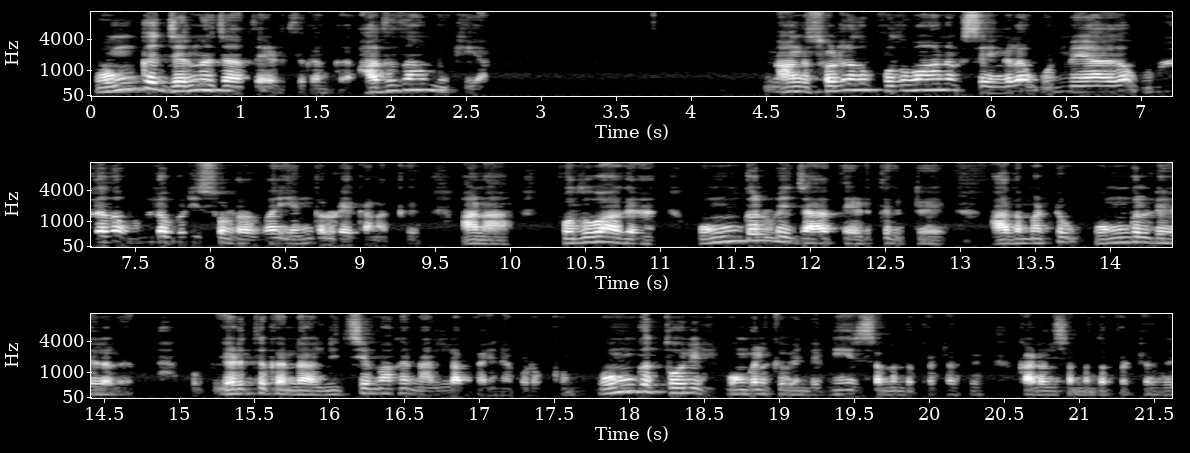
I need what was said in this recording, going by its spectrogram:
உங்க ஜனன ஜாதத்தை எடுத்துக்கங்க. அதுதான் முக்கியம். நாங்க சொல்றது பொதுவான விஷயங்களை உண்மையாக உள்ளதை உள்ளபடி சொல்றதுதான் எங்களுடைய கணக்கு. ஆனா பொதுவாக உங்களுடைய ஜாதத்தை எடுத்துக்கிட்டு அதை மட்டும் உங்களுடைய எடுத்துக்கண்டால் நிச்சயமாக நல்ல பயனை கொடுக்கும். உங்க தொழில் உங்களுக்கு வேண்டிய நீர் சம்பந்தப்பட்டது கடல் சம்பந்தப்பட்டது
